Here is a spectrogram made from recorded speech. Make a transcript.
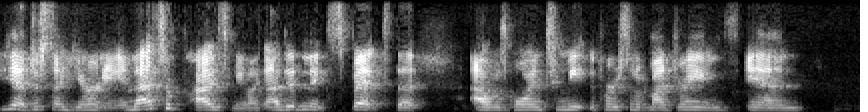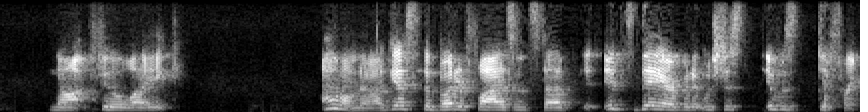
yeah, just a yearning. And that surprised me. Like I didn't expect that I was going to meet the person of my dreams and not feel like I don't know. I guess the butterflies and stuff, it's there, but it was just it was different.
